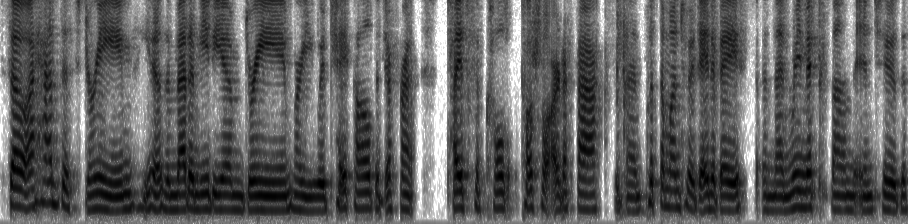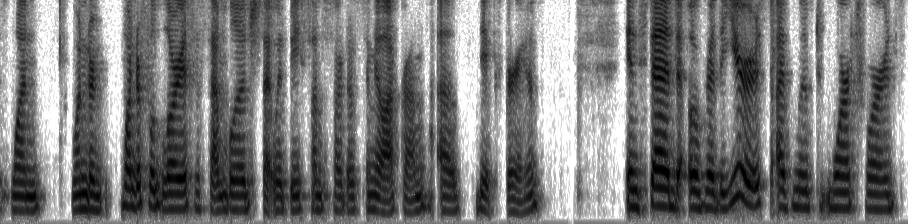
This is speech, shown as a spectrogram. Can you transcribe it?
So I had this dream, you know, the metamedium dream, where you would take all the different types of cult cultural artifacts and then put them onto a database and then remix them into this one wonder, wonderful, glorious assemblage that would be some sort of simulacrum of the experience. Instead, over the years, I've moved more towards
